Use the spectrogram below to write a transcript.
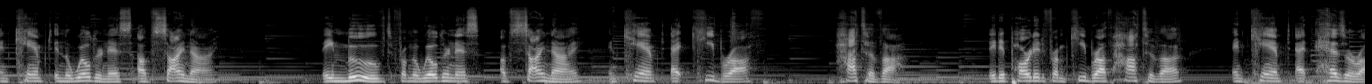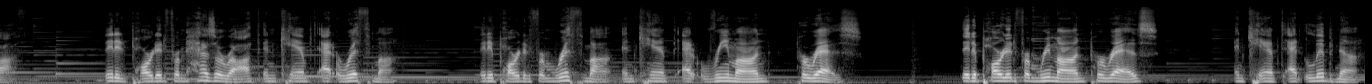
and camped in the wilderness of Sinai. They moved from the wilderness of Sinai and camped at Kibroth Hattaavah. They departed from Kibroth Hattaavah and camped at Hazeroth. They departed from Hazeroth and camped at Rithmah. They departed from Rithmah and camped at Rimmon Perez. They departed from Rimmon Perez and camped at Libnah.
